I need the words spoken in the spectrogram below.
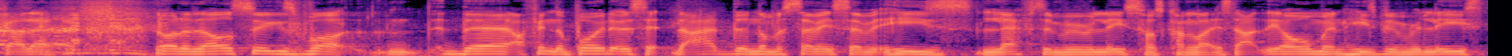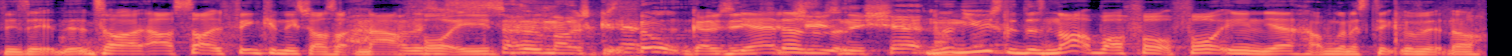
kind of one of those things. But the I think the boy that was that had the number seventy-seven, he's left and been released. So I was kind of like, is that the omen? He's been released. Is it? So I I started thinking this. I was like, nah, Oh, fourteen. So much thought goes into there's- choosing a shirt number. Usually there's not, but I thought 14, yeah, I'm going to stick with it now.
